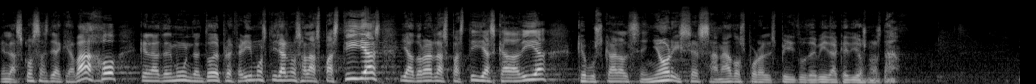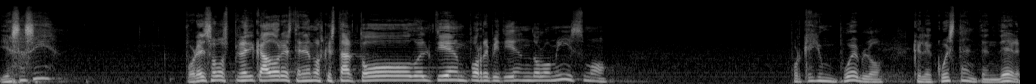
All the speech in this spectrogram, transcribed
en las cosas de aquí abajo que en las del mundo. Entonces preferimos tirarnos a las pastillas y adorar las pastillas cada día que buscar al Señor y ser sanados por el Espíritu de vida que Dios nos da. Y es así. Por eso los predicadores tenemos que estar todo el tiempo repitiendo lo mismo. Porque hay un pueblo que le cuesta entender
